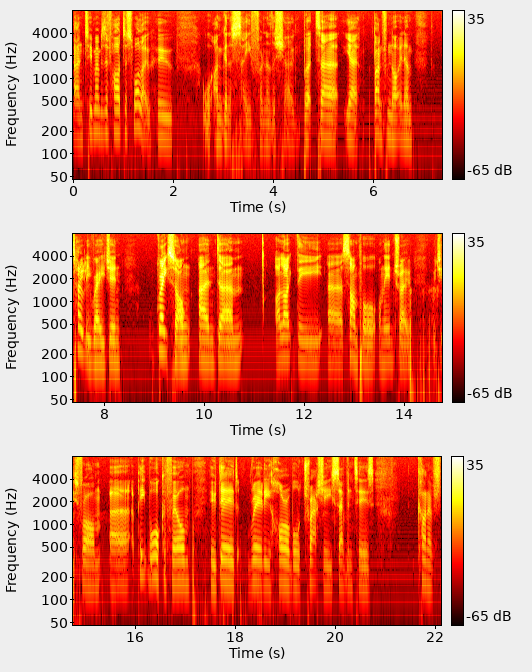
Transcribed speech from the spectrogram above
and two members of Hard to Swallow, who well, I'm going to save for another show. But uh, yeah, band from Nottingham, totally raging, great song, and um, I like the uh, sample on the intro, which is from uh, a Pete Walker film who did really horrible, trashy 70s kind of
